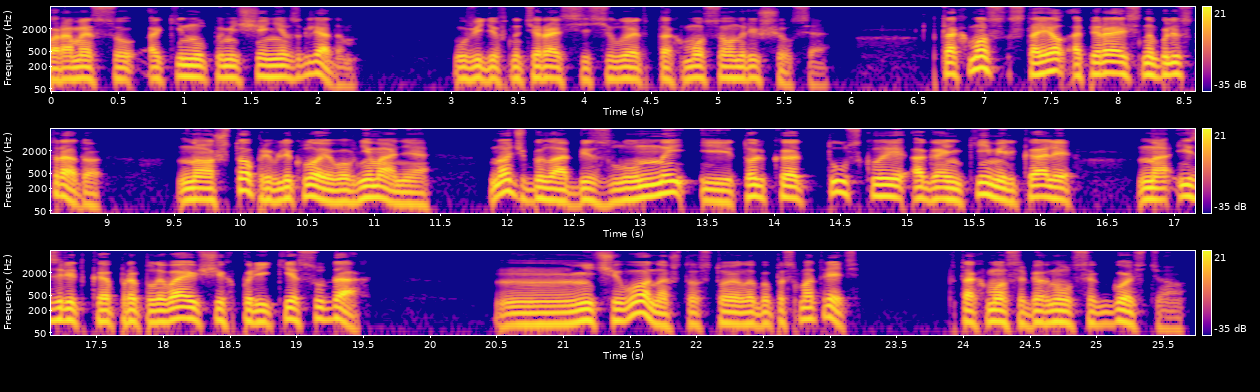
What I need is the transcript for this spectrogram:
Парамессу окинул помещение взглядом. Увидев на террасе силуэт Птахмоса, он решился. Птахмос стоял, опираясь на балюстраду. Но что привлекло его внимание? Ночь была безлунной, и только тусклые огоньки мелькали на изредка проплывающих по реке судах. Ничего, на что стоило бы посмотреть. Птахмос обернулся к гостю.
